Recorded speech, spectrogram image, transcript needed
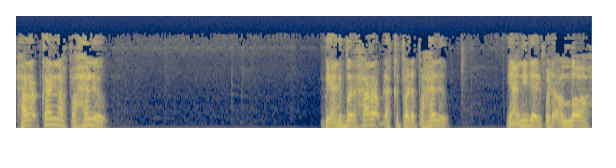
harapkanlah pahala. Yang berharaplah kepada pahala. Yang ini daripada Allah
